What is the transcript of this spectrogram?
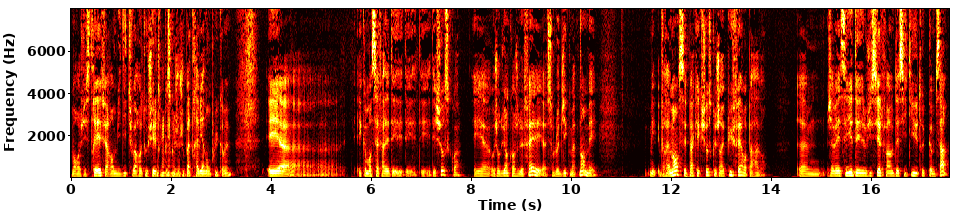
m'enregistrer, faire en midi, tu vois, retoucher les trucs parce que je joue pas très bien non plus quand même, et euh, et commencer à faire des des des, des, choses quoi. Et euh, aujourd'hui encore je le fais sur Logic maintenant, mais mais vraiment c'est pas quelque chose que j'aurais pu faire auparavant. Euh, j'avais essayé des logiciels, enfin Audacity, des trucs comme ça.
